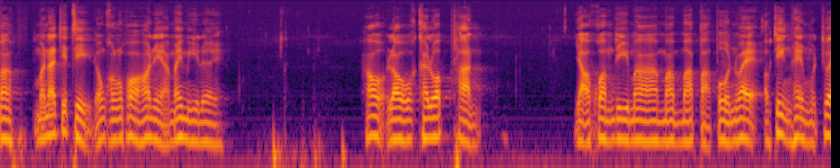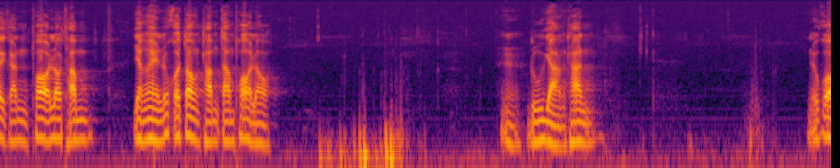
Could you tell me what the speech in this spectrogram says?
มามานาทิฏฐิของของหลวงพ่อเขาเนี่ย ไม่มีเลยเขาเราเคารพท่าน อย่าเอาความดีมามามาปะปนไว้ เอาทิ้งให้หมดช่วยกัน พ่อเราทำยังไงเราก็ต้องทำตามพ่อเรา ดูอย่างท่าน แล้วก็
